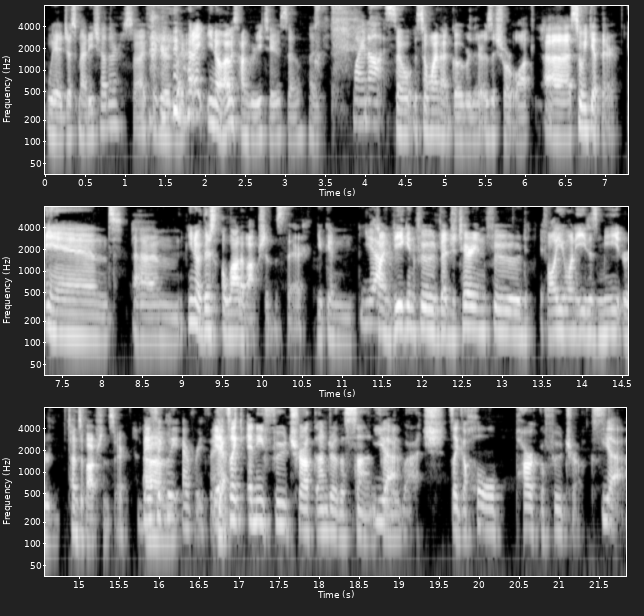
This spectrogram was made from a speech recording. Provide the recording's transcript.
we had just met each other. So I figured like I, you know, I was hungry too, so like Why not? so so why not go over there? It was a short walk. Uh, so we get there, and um, you know, there's a lot of options there. You can Yeah. find vegan food, vegetarian food. If all you want to eat is meat, or tons of options there. Basically Um, everything. Yeah, it's like any food truck under the sun, pretty Yeah. much. It's like a whole park of food trucks. yeah.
